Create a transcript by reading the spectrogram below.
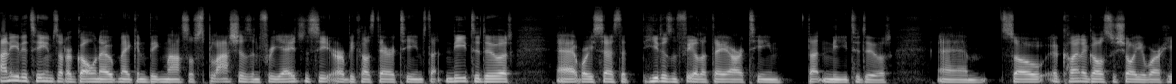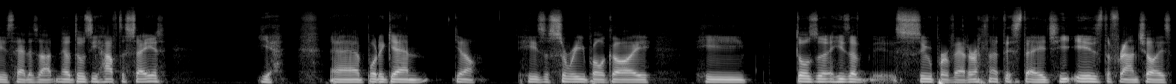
any of the teams that are going out making big, massive splashes in free agency are because they're teams that need to do it. Uh, where he says that he doesn't feel that they are a team that need to do it. Um, so it kind of goes to show you where his head is at. Now, does he have to say it? Yeah. Uh, but again, you know, he's a cerebral guy. He does he's a super veteran at this stage. He is the franchise,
